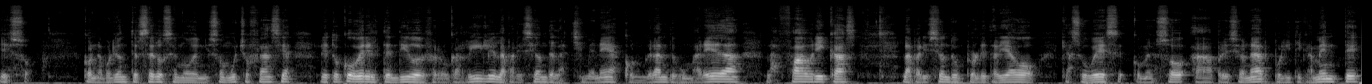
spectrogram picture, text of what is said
eso. Con Napoleón III se modernizó mucho Francia, le tocó ver el tendido de ferrocarriles, la aparición de las chimeneas con grandes humaredas, las fábricas, la aparición de un proletariado que a su vez comenzó a presionar políticamente.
